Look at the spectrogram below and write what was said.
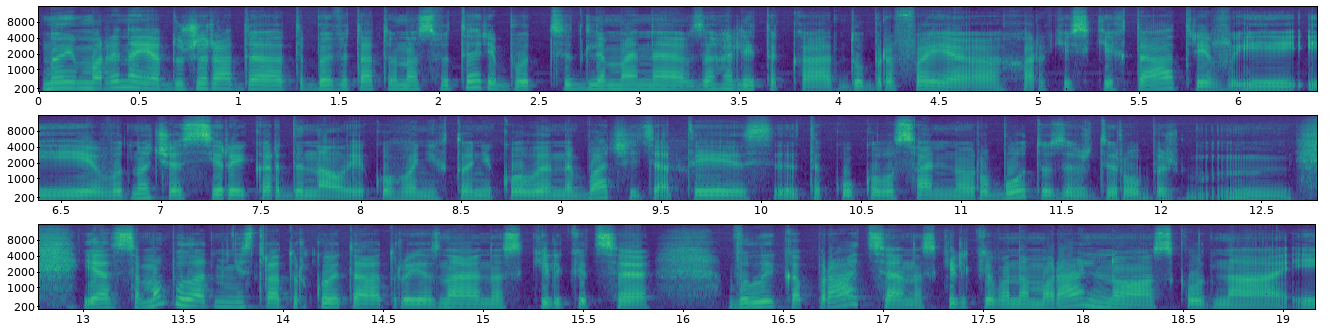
Ну і Марина, я дуже рада тебе вітати у нас в етері, бо ти для мене взагалі така добра фея харківських театрів і, і водночас сірий кардинал, якого ніхто ніколи не бачить, а ти таку колосальну роботу завжди робиш. М, Я сама була адміністраторкою театру, я знаю, наскільки це велика праця, наскільки вона морально складна. І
